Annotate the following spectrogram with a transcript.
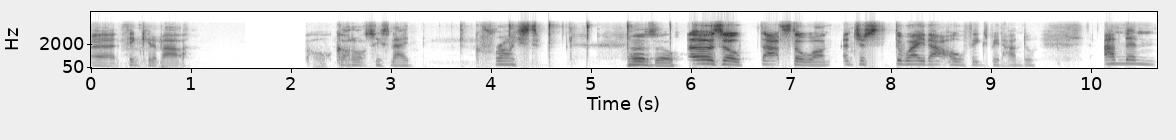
uh, thinking about, oh God, what's his name? Christ. Herzl. Ozil, that's the one. And just the way that whole thing's been handled. And then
